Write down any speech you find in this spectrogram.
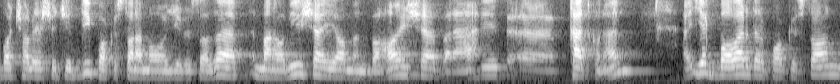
با چالش جدی پاکستان مواجه بسازه منابعش یا منبعهایش به نحوی قطع کنند یک باور در پاکستان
